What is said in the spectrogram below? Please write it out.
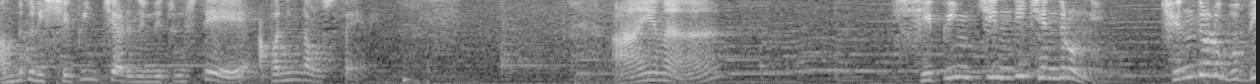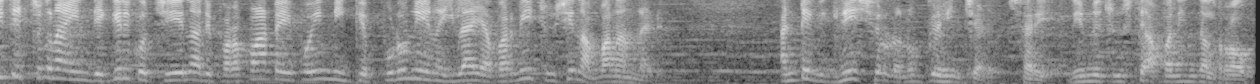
అందుకని శపించాడు నిన్ను చూస్తే అపనిందలు వస్తాయని ఆయన శపించింది చంద్రుణ్ణి. చంద్రుడు బుద్ధి తెచ్చుకుని ఆయన దగ్గరికి వచ్చి నాది పొరపాటు అయిపోయింది ఇంకెప్పుడు నేను ఇలా ఎవరిని చూసి నవ్వనన్నాడు అంటే విఘ్నేశ్వరుడు అనుగ్రహించాడు సరే నిన్ను చూస్తే అపనిందలు రావు.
